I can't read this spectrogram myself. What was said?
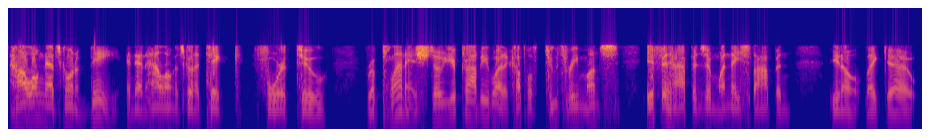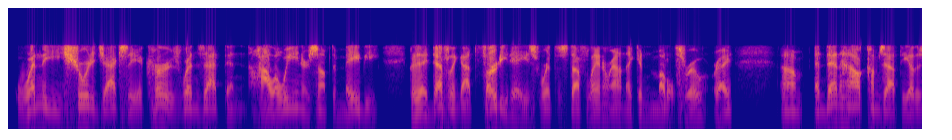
how long that's going to be, and then how long it's going to take for it to replenish. So you're probably what a couple two three months if it happens, and when they stop, and you know like uh, when the shortage actually occurs, when's that then? Halloween or something, maybe, because they definitely got 30 days worth of stuff laying around they can muddle through, right? Um, and then how it comes out the other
